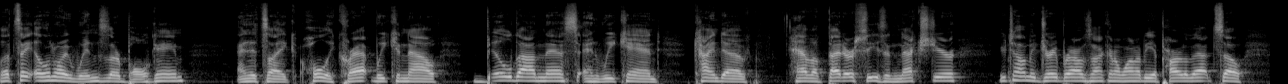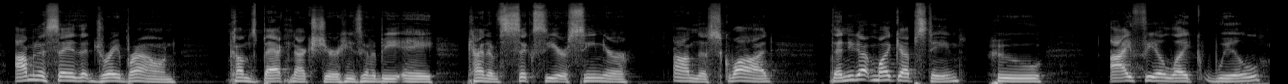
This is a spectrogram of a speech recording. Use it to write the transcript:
let's say Illinois wins their bowl game and it's like, holy crap, we can now build on this and we can kind of have a better season next year. You're telling me Dre Brown's not going to want to be a part of that? So I'm going to say that Dre Brown comes back next year. He's going to be a kind of six year senior on the squad. Then you got Mike Epstein, who I feel like will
